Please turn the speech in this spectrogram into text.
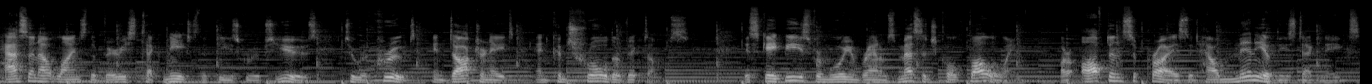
Hassan outlines the various techniques that these groups use to recruit, indoctrinate, and control their victims. Escapees from William Branham's message cult following are often surprised at how many of these techniques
